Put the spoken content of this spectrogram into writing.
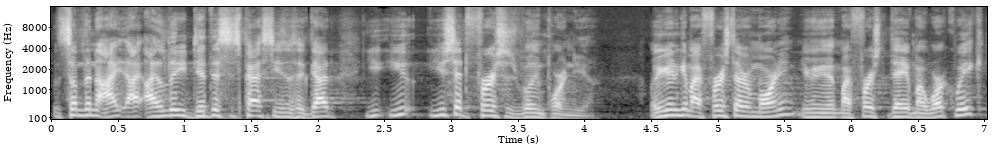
It's something I, I, I literally did this this past season. I said, God, you, you, you said first is really important to you. Well, you're going to get my first every morning. You're going to get my first day of my work week.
